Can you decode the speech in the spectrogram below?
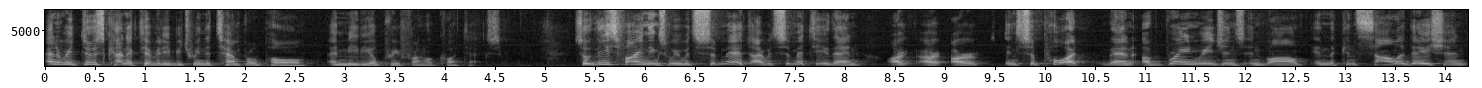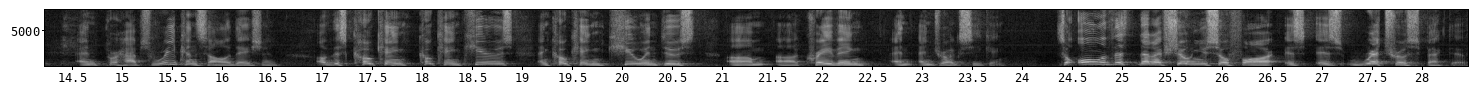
and a reduced connectivity between the temporal pole and medial prefrontal cortex. So these findings we would submit, I would submit to you then, are, are, are in support then of brain regions involved in the consolidation and perhaps reconsolidation of this cocaine, cocaine cues and cocaine cue-induced um, uh, craving and, and drug seeking. So all of this that I've shown you so far is, is retrospective,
